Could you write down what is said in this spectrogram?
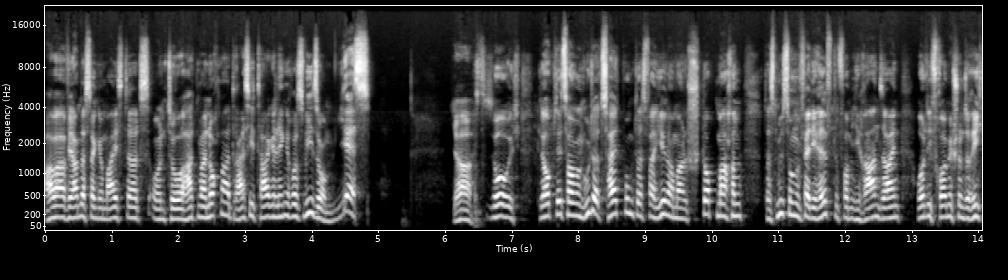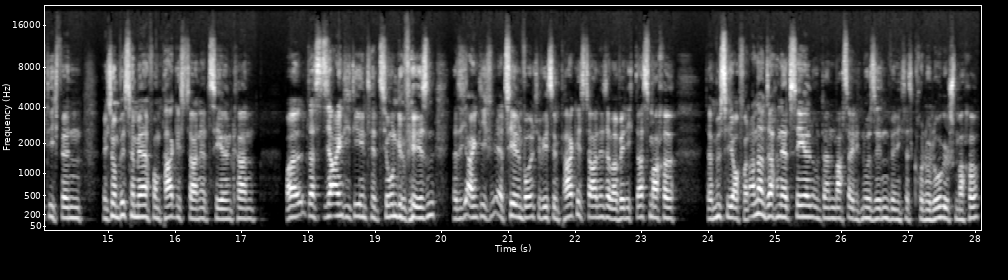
Aber wir haben das dann gemeistert und so hatten wir nochmal 30 Tage längeres Visum. Yes! Ja, so, ich glaube, jetzt war ein guter Zeitpunkt, dass wir hier nochmal einen Stopp machen. Das müsste ungefähr die Hälfte vom Iran sein. Und ich freue mich schon so richtig, wenn, ich so ein bisschen mehr von Pakistan erzählen kann. Weil das ist ja eigentlich die Intention gewesen, dass ich eigentlich erzählen wollte, wie es in Pakistan ist. Aber wenn ich das mache, dann müsste ich auch von anderen Sachen erzählen und dann macht es eigentlich nur Sinn, wenn ich das chronologisch mache.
